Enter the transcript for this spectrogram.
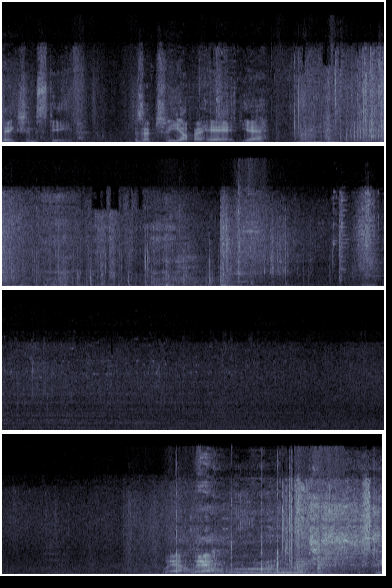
Protection stave. There's a tree up ahead, yeah? Well, well, You were right. The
